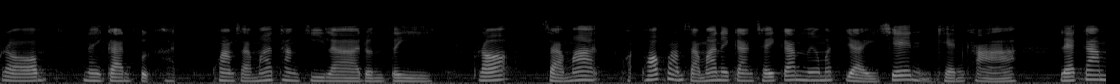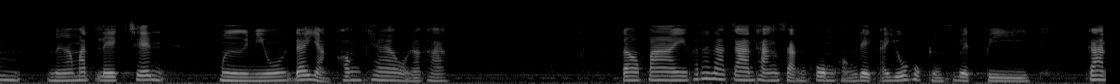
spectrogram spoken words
พร้อมในการฝึกหัดความสามารถทางกีฬาดนตรี เพราะสามารถเพราะความสามารถในการใช้กล้ามเนื้อมัดใหญ่ เช่น แขนขา และกล้ามเนื้อมัดเล็ก เช่น มือนิ้วได้อย่างคล่องแคล่วนะคะ ต่อไปพัฒนาการทางสังคมของเด็กอายุ 6-11 ปี การ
